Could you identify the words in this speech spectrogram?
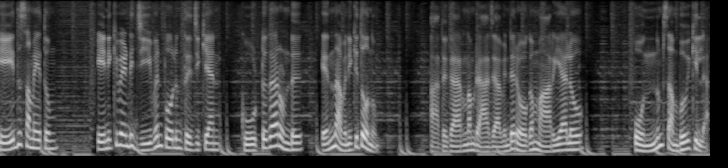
ഏത് സമയത്തും എനിക്ക് വേണ്ടി ജീവൻ പോലും ത്യജിക്കാൻ കൂട്ടുകാരുണ്ട് എന്ന് അവനിക്ക് തോന്നും. അത് കാരണം രാജാവിന്റെ രോഗം മാറിയാലോ? ഒന്നും സംഭവിക്കില്ല.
